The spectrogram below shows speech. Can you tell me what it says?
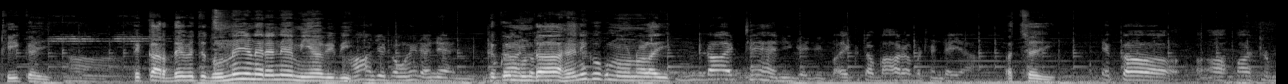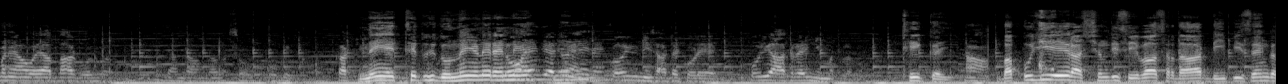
ਠੀਕ ਹੈ ਜੀ। ਹਾਂ। ਤੇ ਘਰ ਦੇ ਵਿੱਚ ਦੋਨੇ ਜਣੇ ਰਹਿੰਦੇ ਆ ਮੀਆਂ ਬੀਬੀ? ਹਾਂ ਜੀ ਦੋਹੇ ਰਹਿੰਦੇ ਆ ਜੀ। ਤੇ ਕੋਈ ਮੁੰਡਾ ਹੈ ਨਹੀਂ ਕੋਈ ਕਮਾਉਣ ਵਾਲਾ ਜੀ? ਮੁੰਡਾ ਇੱਥੇ ਹੈ ਨਹੀਂ ਗਈ ਜੀ ਇੱਕ ਤਾਂ ਬਾਹਰ ਆ ਬਠਿੰਡੇ ਆ। ਅੱਛਾ ਜੀ। ਇੱਕ ਆ ਪਾਸਟਰ ਬਣਿਆ ਹੋਇਆ ਬਾਹਰ ਬੋਲ। ਜਾਂਦਾ ਹੁੰਦਾ ਬਸ ਉਹ ਉਹ ਵੀ ਘੱਟ ਹੀ ਨਹੀਂ ਇੱਥੇ ਤੁਸੀਂ ਦੋਨੇ ਜਣੇ ਰਹਿੰਦੇ ਆ? ਜਣੇ ਆ ਜੀ, ਕੋਈ ਨਹੀਂ ਸਾਡੇ ਕੋਲੇ ਕੋਈ ਆਸਰਾ ਹੀ ਨਹੀਂ ਮਤਲਬ। ਠੀਕ ਹੈ ਜੀ। ਹਾਂ। ਬਾਪੂ ਜੀ ਇਹ ਰਾਸ਼ਨ ਦੀ ਸੇਵਾ ਸਰਦਾਰ ਡੀਪੀ ਸਿੰਘ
